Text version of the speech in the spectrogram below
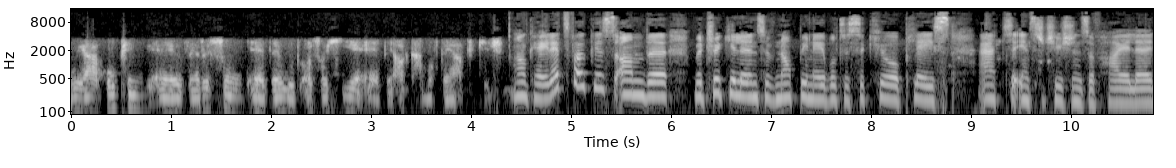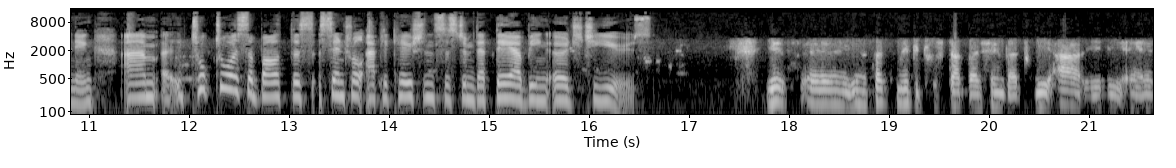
we are hoping very soon they would also hear the outcome of their application. Okay, let's focus on the matriculants who've not been able to secure a place at institutions of higher learning. Um, talk to us about this central application system that they are being urged to use. Yes, uh, in fact, maybe to start by saying that we are really uh,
